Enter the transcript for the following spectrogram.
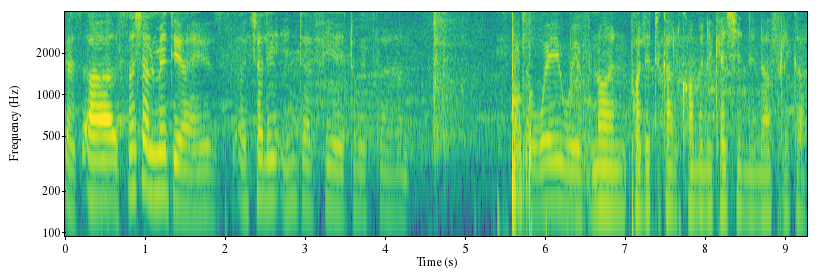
Yes, uh, social media has actually interfered with uh, the way we've known political communication in Africa.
